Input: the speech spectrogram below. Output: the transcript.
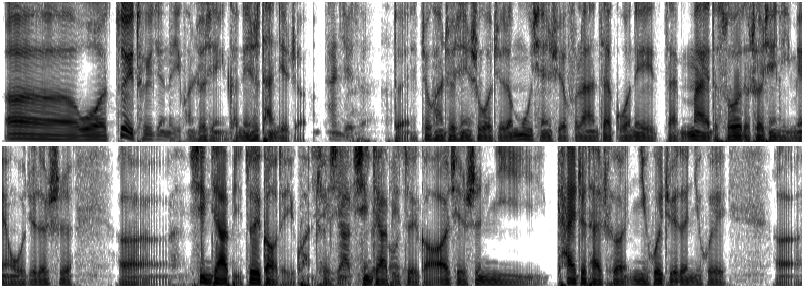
呃，我最推荐的一款车型肯定是探界者。探界者，对这款车型是我觉得目前雪佛兰在国内在卖的所有的车型里面，我觉得是呃性价比最高的一款车型，性价比最高，而且是你开这台车你会觉得你会呃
